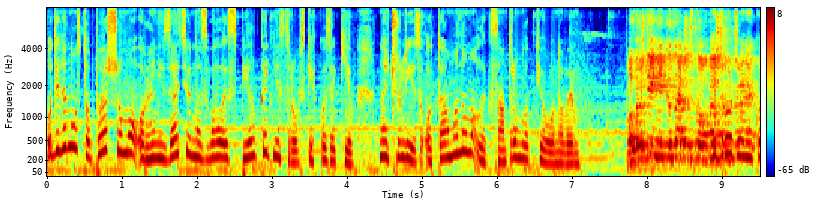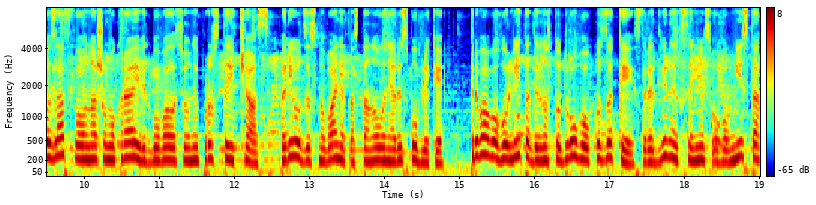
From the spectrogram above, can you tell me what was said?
У 91-му організацію назвали Спілка Дністровських козаків на чолі з отаманом Олександром Лактіоновим. Відродження козацтва у нашому краї відбувалося у непростий час період заснування та становлення республіки. Кривавого літа 92-го козаки серед вірних синів свого міста,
